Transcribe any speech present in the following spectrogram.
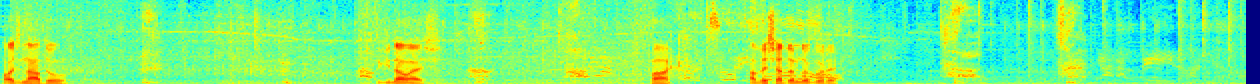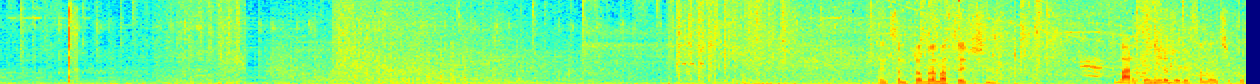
Chodź na dół. Zginąłeś. Fuck. A wysiadłem do góry. Są problematyczni. Bardzo, nie lubię tych samolocików.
